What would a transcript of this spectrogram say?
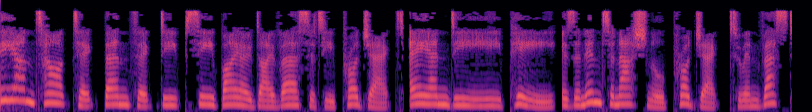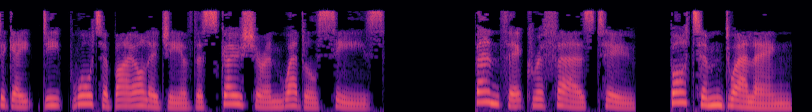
The Antarctic Benthic Deep Sea Biodiversity Project is an international project to investigate deep water biology of the Scotia and Weddell Seas. Benthic refers to bottom-dwelling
